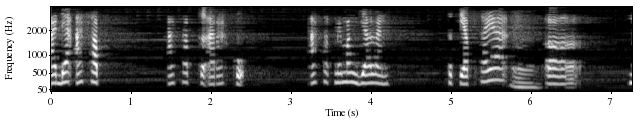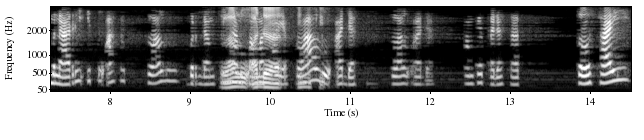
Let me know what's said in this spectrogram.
Ada asap, asap ke arahku. Asap memang jalan. Setiap saya Hmm. eh, menari itu asap selalu berdampingan Selalu sama ada saya, selalu ada, selalu ada. Sampai pada saat selesai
